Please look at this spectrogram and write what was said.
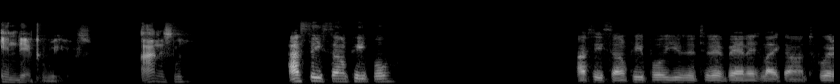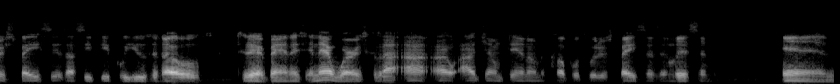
in their careers. Honestly, I see some people. I see some people use it to their advantage, like on Twitter Spaces. I see people using those to their advantage, and that works because I, I I I jumped in on a couple Twitter Spaces and listened, and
